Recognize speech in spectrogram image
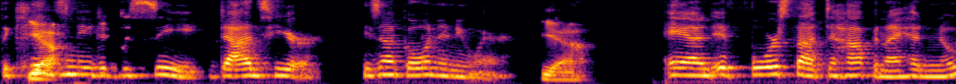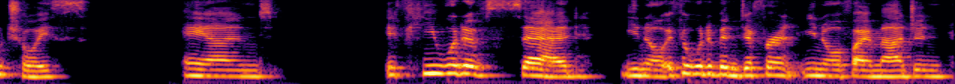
The kids yeah. needed to see dad's here. He's not going anywhere. Yeah. And it forced that to happen. I had no choice. And if he would have said, you know, if it would have been different, you know, if I imagine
